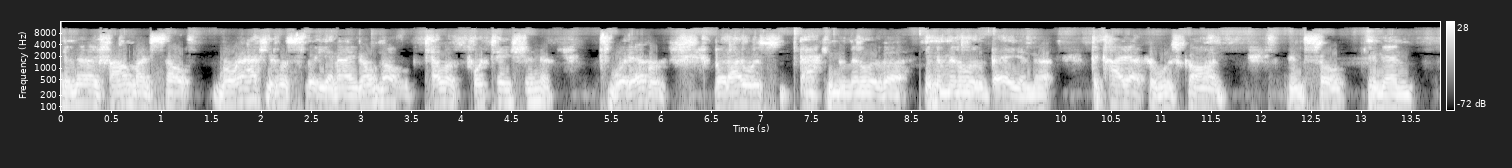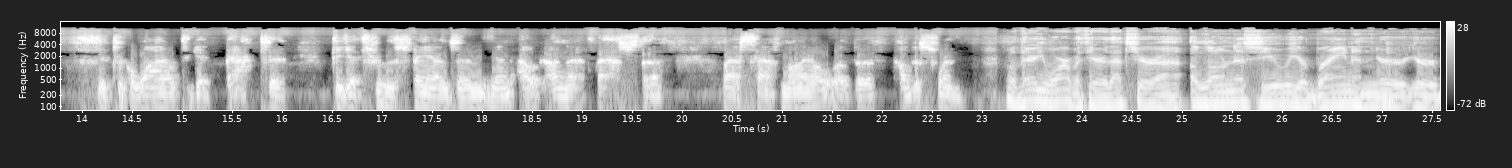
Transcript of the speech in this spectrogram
and then I found myself miraculously, and I don't know, teleportation or whatever, but I was back in the middle of the, in the middle of the bay and the, the kayaker was gone. And so, and then it took a while to get back to to get through the spans and, and out on that last uh, last half mile of the of the swim. Well, there you are with your that's your uh, aloneness, you, your brain, and your your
